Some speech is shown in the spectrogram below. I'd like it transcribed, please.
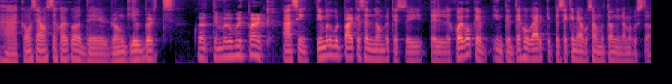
ah, ¿cómo se llama este juego? De Ron Gilbert. ¿Cuál? Timbleweed Park. Ah, sí. Timbleweed Park es el nombre que estoy. del juego que intenté jugar y que pensé que me iba a gustar un montón y no me gustó.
